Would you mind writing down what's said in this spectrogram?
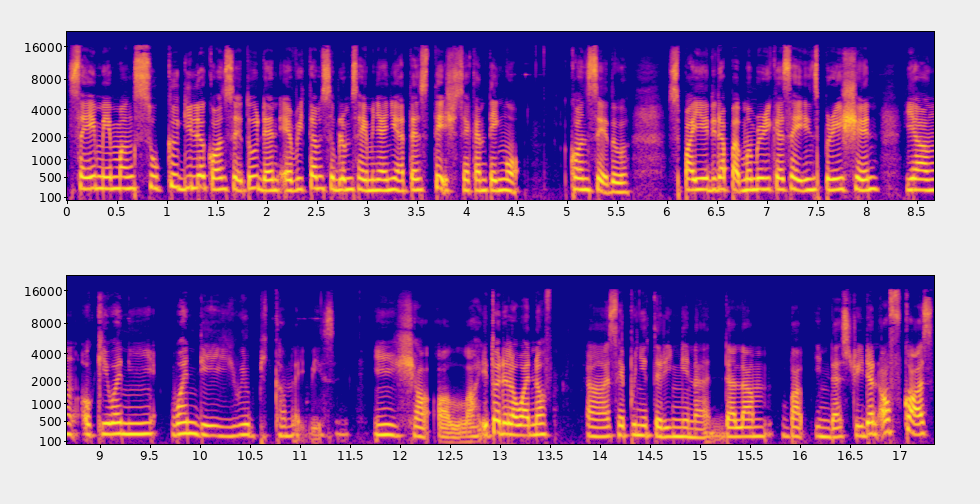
Saya memang suka gila konsert tu dan every time sebelum saya menyanyi atas stage saya akan tengok konsep tu. Supaya dia dapat memberikan saya inspiration yang okay Wani one day you will become like this. Insyaallah. Itu adalah one of uh, saya punya teringin lah dalam bab industri. Dan of course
